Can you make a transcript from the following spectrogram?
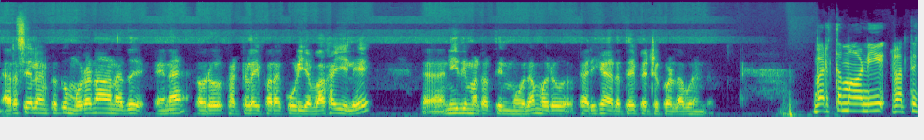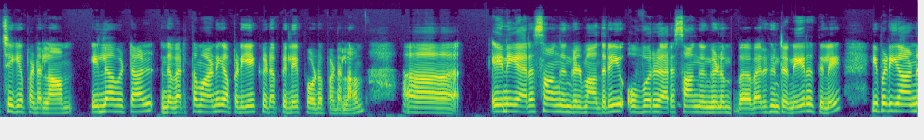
அரசியலமைப்புக்கு முரணானது என ஒரு கட்டளை பெறக்கூடிய வகையிலே நீதிமன்றத்தின் மூலம் ஒரு பரிகாரத்தை பெற்றுக்கொள்ள வேண்டும். வர்த்தமானி ரத்து செய்யப்படலாம். இல்லாவிட்டால் இந்த வர்த்தமானி அப்படியே கிடப்பிலே போடப்படலாம். ஆஹ் ஏனைய அரசாங்கங்கள் மாதிரி ஒவ்வொரு அரசாங்கங்களும் வருகின்ற நேரத்திலே இப்படியான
